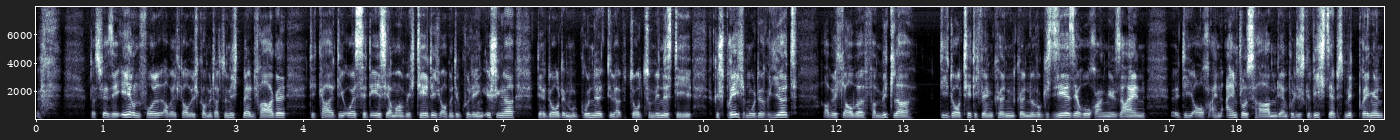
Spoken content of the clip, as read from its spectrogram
Das wäre sehr ehrenvoll, aber ich glaube, ich komme dazu nicht mehr in Frage. Die, die OSZE ist ja mal tätig, auch mit dem Kollegen Ischinger, der dort im Grunde dort zumindest die Gespräche moderiert. Aber ich glaube, Vermittler die dort tätig werden können, können nur wirklich sehr, sehr hochrangig sein, die auch einen Einfluss haben, die ein politisches Gewicht selbst mitbringen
